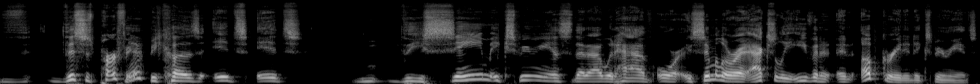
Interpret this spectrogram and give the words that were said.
th- this is perfect Yeah. because it's it's the same experience that I would have, or a similar, or actually even an upgraded experience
